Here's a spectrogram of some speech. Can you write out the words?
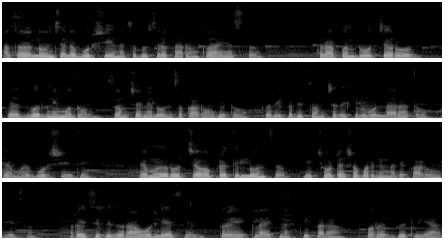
आता लोणच्याला बुरशी येण्याचं दुसरं कारण काय असतं? तर आपण रोजच्या रोज त्याच भरणीमधून चमच्याने लोणचं काढून घेतो. कधी कधी चमचा देखील ओल्ला राहतो त्यामुळे बुरशी येते. त्यामुळे रोजच्या वापरातील लोणचं हे छोट्याशा बरणीमध्ये काढून घ्यायचं. रेसिपी जर आवडली असेल तर एक लाईक नक्की करा. परत भेटूयात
